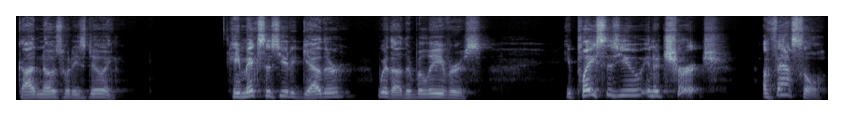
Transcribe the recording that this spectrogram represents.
God knows what He's doing. He mixes you together with other believers. He places you in a church, a vessel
